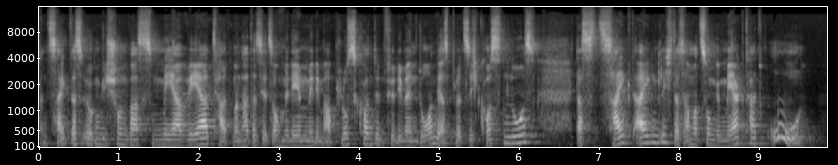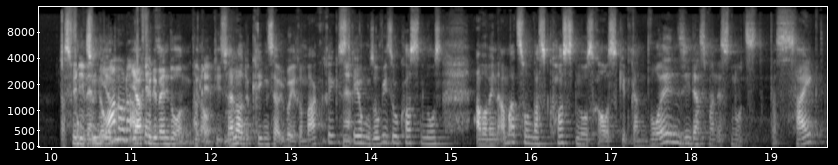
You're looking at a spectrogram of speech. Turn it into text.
dann zeigt das irgendwie schon, was mehr Wert hat. Man hat das jetzt auch mit dem, mit dem A-Plus-Content für die Vendoren, der ist plötzlich kostenlos. Das zeigt eigentlich, dass Amazon gemerkt hat, oh, das für die Vendoren oder? Ja, für die Vendoren, genau. Okay. Die Seller mhm. kriegen es ja über ihre Markenregistrierung ja. sowieso kostenlos. Aber wenn Amazon was kostenlos rausgibt, dann wollen sie, dass man es nutzt. Das zeigt,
